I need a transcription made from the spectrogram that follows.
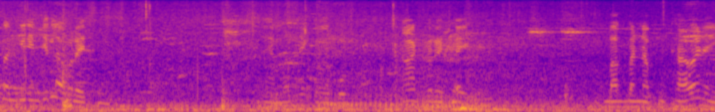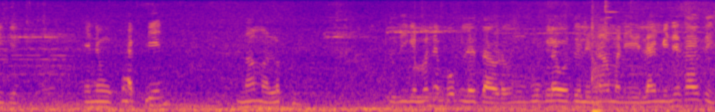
દુકાન ગીરીને કેટલા વર્ષ છે? એ મને નહીં ખબર બહુ. આઠ વર્ષ થાય બાગબાનના પૂઠા આવે ને કે એને હું કાપીને નામાં લખું. તો કે મને બુક લેતા આવડે. હું બુક લાવો તો એટલે નામાની લાંબી નથી આવતી.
